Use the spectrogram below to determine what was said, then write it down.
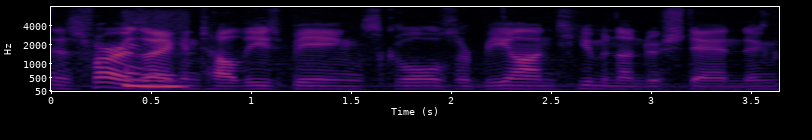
As far as I Hmm. can tell, these beings' goals are beyond human understanding.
